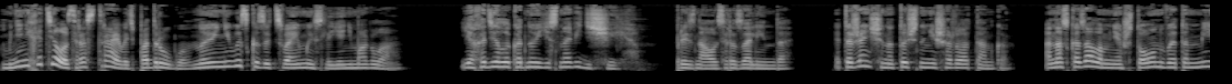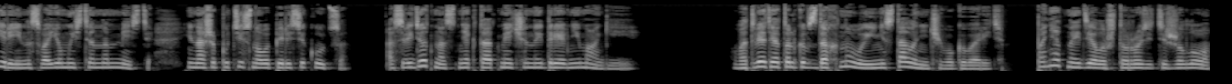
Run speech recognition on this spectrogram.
Мне не хотелось расстраивать подругу, но и не высказать свои мысли я не могла. «Я ходила к одной ясновидящей», — призналась Розалинда. «Эта женщина точно не шарлатанка. Она сказала мне, что он в этом мире и на своем истинном месте, и наши пути снова пересекутся, а сведет нас некто отмеченный древней магией». В ответ я только вздохнула и не стала ничего говорить. Понятное дело, что Розе тяжело,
